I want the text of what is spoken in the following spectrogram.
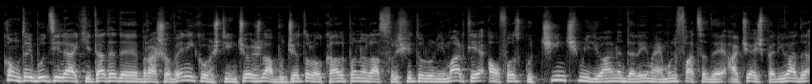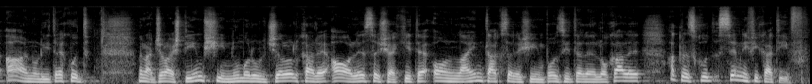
Contribuțiile achitate de brașovenii conștiincioși la bugetul local până la sfârșitul lunii martie au fost cu 5 milioane de lei mai mult față de aceeași perioadă a anului trecut. În același timp și numărul celor care au ales să-și achite online taxele și impozitele locale a crescut semnificativ.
